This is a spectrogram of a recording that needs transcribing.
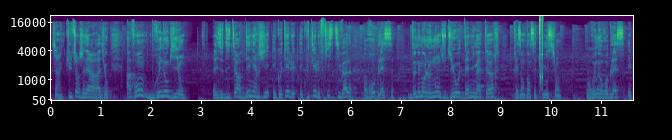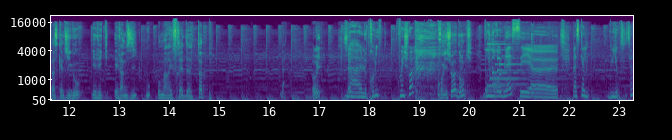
Tiens, culture générale radio. Avant Bruno Guillon, les auditeurs d'énergie écoutaient le, écoutaient le festival Robles. Donnez-moi le nom du duo d'animateurs présentant cette émission. Bruno Robles et Pascal Gigot, Eric et Ramsey ou Omar et Fred. Top. Oui. Bah, le premier, premier choix. Premier choix donc. Bruno Robles et euh, Pascal Guyon, c'est ça?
